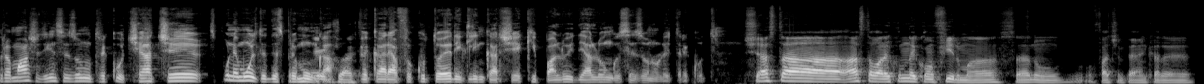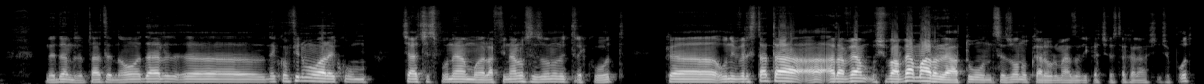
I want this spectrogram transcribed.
rămași din sezonul trecut, ceea ce spune multe despre munca exact. pe care a făcut-o Eric Linkar și echipa lui de-a lungul sezonului trecut. Și asta, asta oarecum ne confirmă, să nu o facem pe aia în care ne dăm dreptate nouă, dar uh, ne confirmă oarecum ceea ce spuneam uh, la finalul sezonului trecut, că universitatea ar avea și va avea marele atu în sezonul care urmează, adică acesta care a și început,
